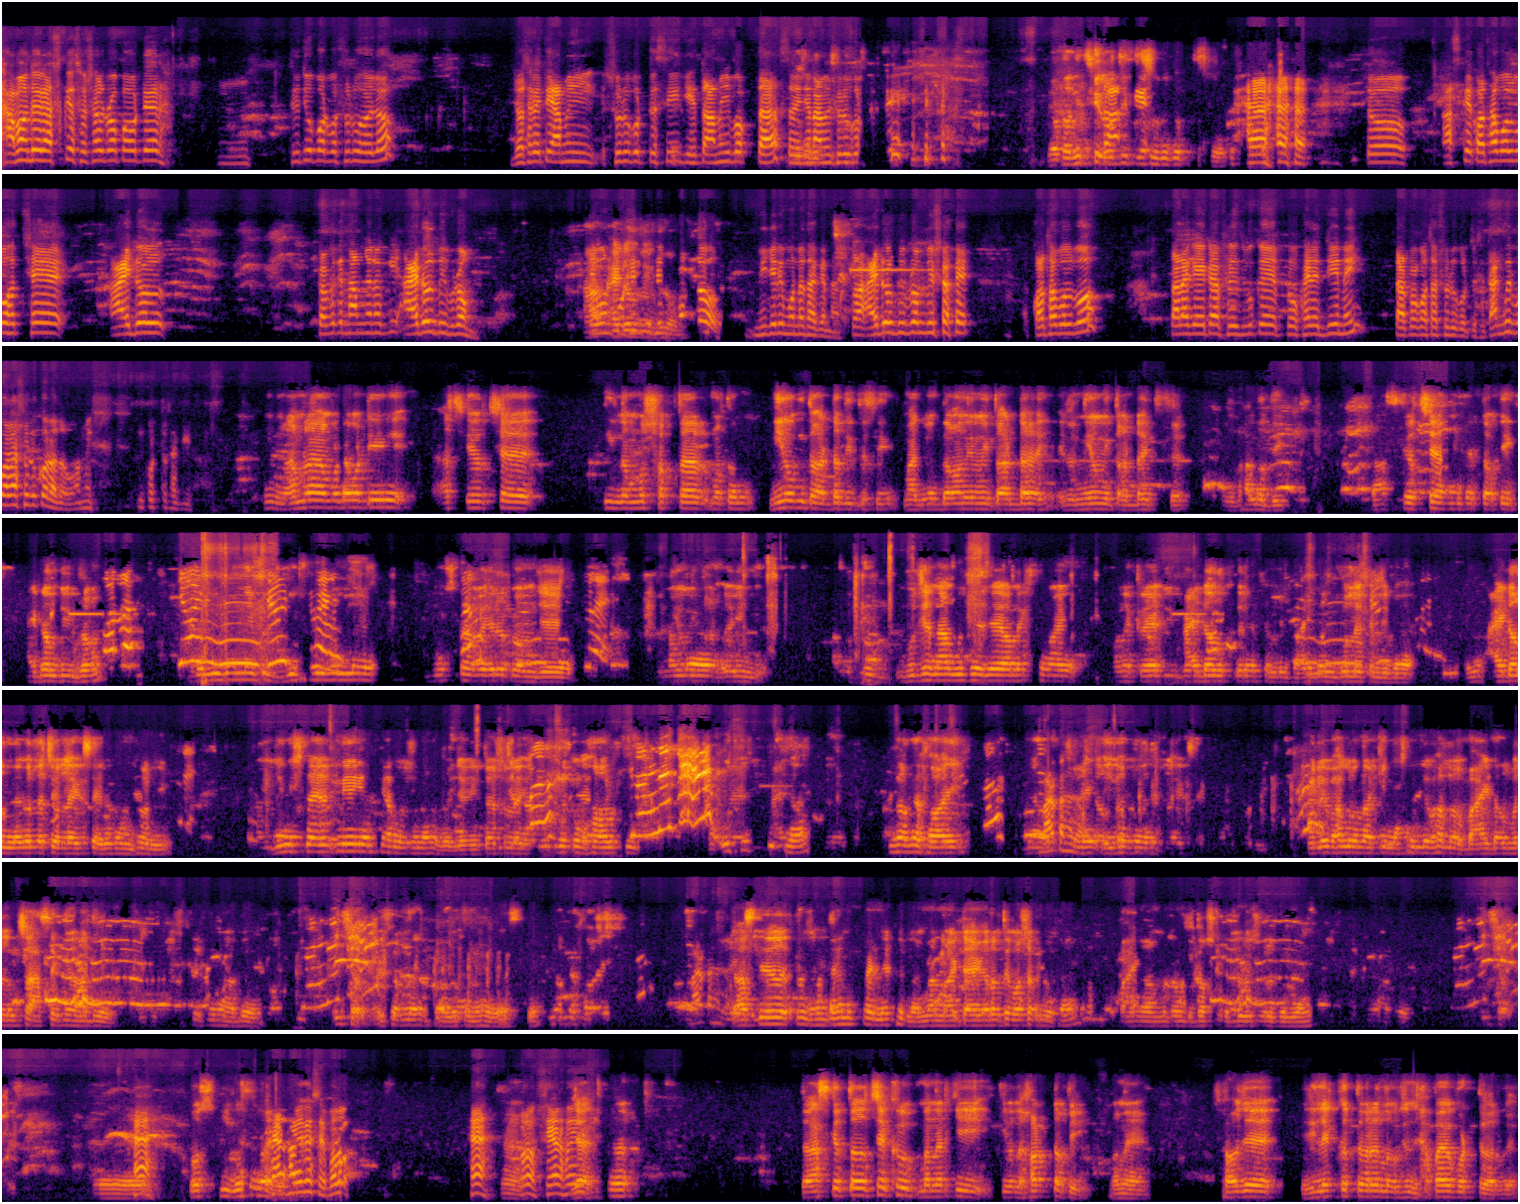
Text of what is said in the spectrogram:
আমাদের আজকে social drop আউটের তৃতীয় পর্ব শুরু হইল যথারীতি আমি শুরু করতেছি যেহেতু আমি বক্তা এই জন্য আমি শুরু করতেছি। হ্যাঁ, তো আজকে কথা বলব হচ্ছে আইডল টপিকের নাম জানো কি? আইডল বিভ্রম। এবং নিজেরই মনে থাকে না। তো আইডল বিভ্রম বিষয়ে কথা বলব। তার আগে এটা ফেসবুকে প্রোফাইলে দিয়ে নেই। তারপর কথা শুরু করতেছি। তাকবির বলা শুরু করে দাও, আমি কি করতে থাকি। আমরা মোটামুটি আজকে হচ্ছে তিন নম্বর সপ্তাহের মতন নিয়মিত আড্ডা দিতেছি। মাঝে মধ্যে অনিয়মিত আড্ডা হয়, এটা নিয়মিত আড্ডা হচ্ছে ভালো দিক। আজকে হচ্ছে আমাদের টপিক আইডল বিভ্রম। এরকম যে বুঝে না বুঝে যে অনেক সময় অনেক আইডল করে বা আইডল বলে বা আইডল লেভেলে চলে গেছে এরকম ধরি জিনিসটা নিয়েই আর কি আলোচনা হবে যে এটা আসলে এরকম হওয়ার উচিত না কীভাবে হয় ভালো নাকি না হইলে ভালো বা আইডল বলে কিছু আছে কি আদৌ এইসব এইসব নিয়ে আলোচনা হবে আজকে আজকে একটু ঘণ্টা খানিক প্রায় লেট হলো আমরা নয়টা এগারোতে বসার কথা। মোটামুটি দশটা দিকে শুরু করলাম কি গেছে ভাই? শেয়ার হয়ে গেছে বলো। হ্যাঁ, হ্যাঁ। বলো শেয়ার হয়ে গেছে। তো আজকে তো হচ্ছে খুব মানে আর কি কি বলে হট টপিক মানে সহজে রিলেট করতে পারে লোকজন ঝাঁপায়ও পড়তে পারবে।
